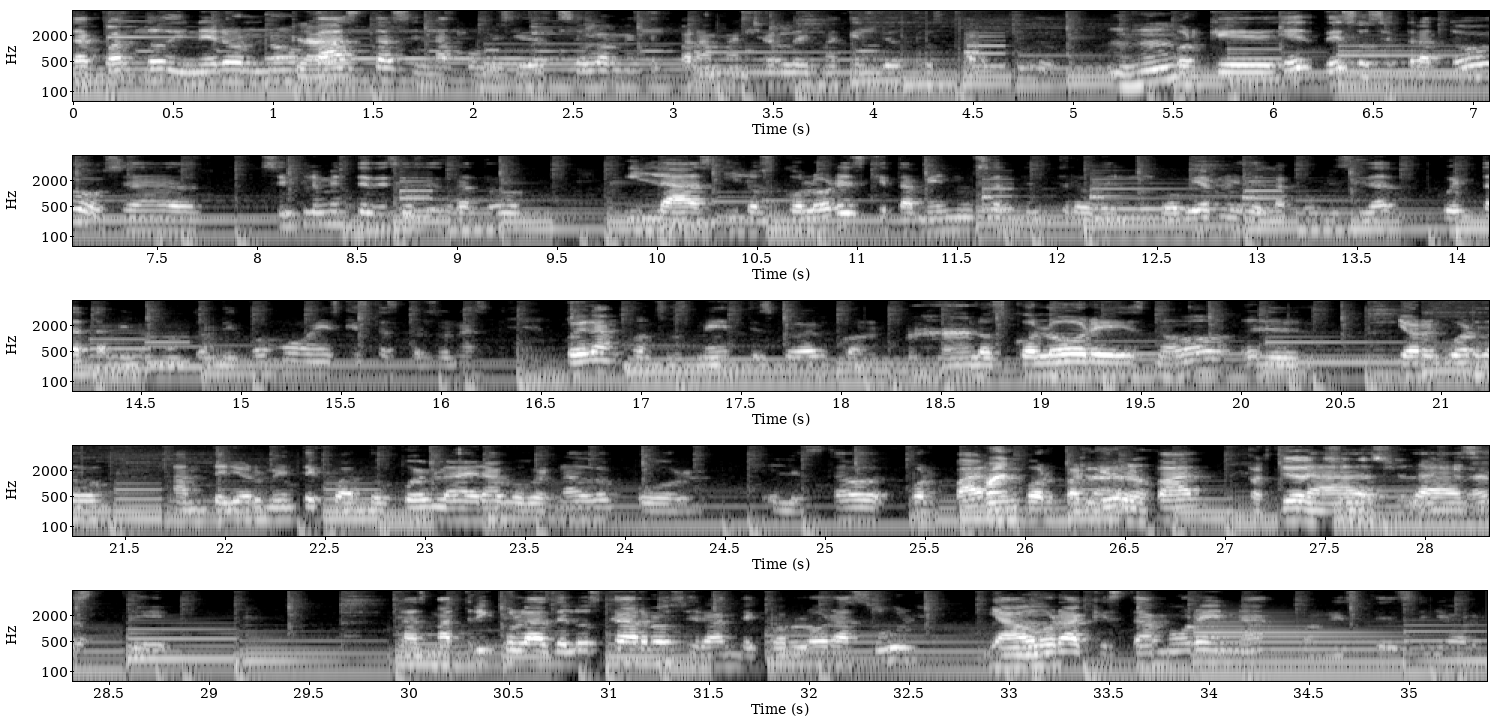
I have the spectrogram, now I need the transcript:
Sea, ¿cuánto dinero no gastas en la publicidad solamente para manchar la imagen de otros partidos? Porque de eso se trató, o sea, simplemente de eso se trató. Y, las, y los colores que también usan dentro del gobierno y de la publicidad cuenta también un montón de cómo es que estas personas juegan con sus mentes, juegan con los colores, ¿no? yo recuerdo anteriormente cuando Puebla era gobernado por el estado, por PAN, por Partido del PAN, Partido las, este, las matrículas de los carros eran de color azul y ahora que está morena con este señor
